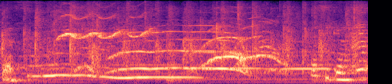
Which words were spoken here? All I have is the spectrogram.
Cassi. Cassi, Cassi.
